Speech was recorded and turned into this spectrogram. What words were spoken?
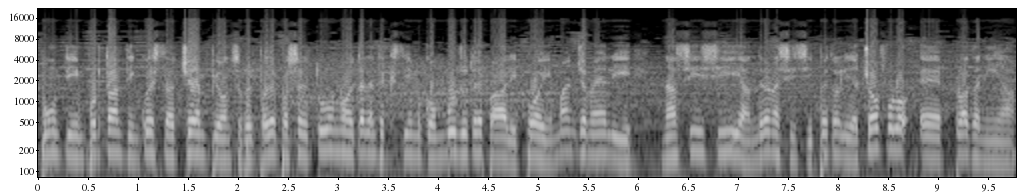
Punti importanti in questa Champions per poter passare il turno, Italian Tech Team con Burgio Trepali, poi Mangiameli, Nasisi, Andrea Nasisi, Petralia, Ciofolo e Platania.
